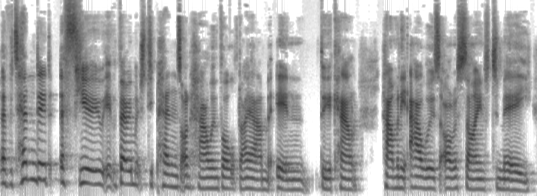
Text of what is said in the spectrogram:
I've attended a few. It very much depends on how involved I am in the account, how many hours are assigned to me.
